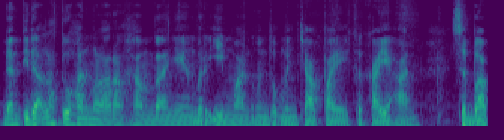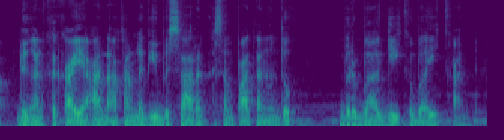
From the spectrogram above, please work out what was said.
Dan tidaklah Tuhan melarang hambanya yang beriman untuk mencapai kekayaan, sebab dengan kekayaan akan lebih besar kesempatan untuk berbagi kebaikan.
